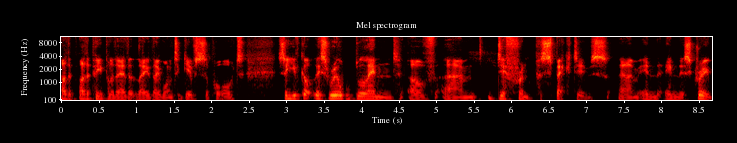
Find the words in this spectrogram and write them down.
Other other people are there that they, they want to give support. So you've got this real blend of um, different perspectives um, in in this group.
